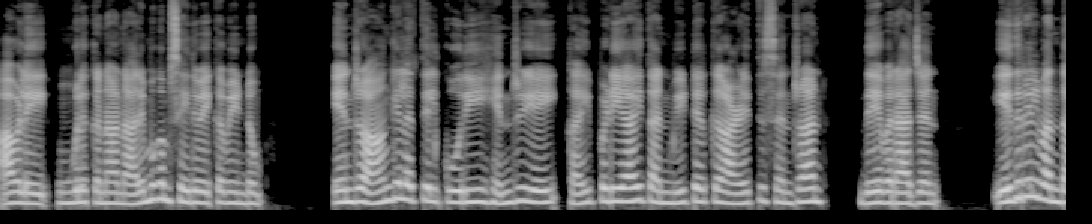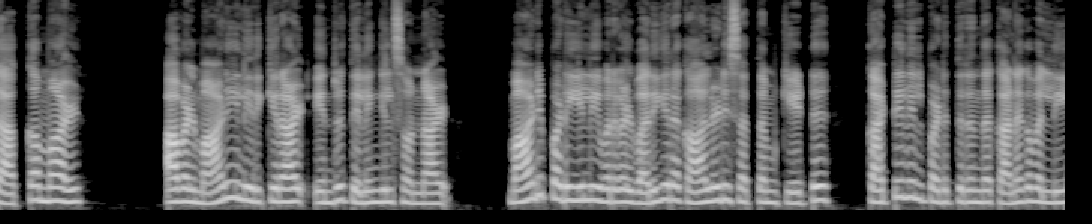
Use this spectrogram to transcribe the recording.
அவளை உங்களுக்கு நான் அறிமுகம் செய்து வைக்க வேண்டும் என்று ஆங்கிலத்தில் கூறி ஹென்ரியை கைப்பிடியாய் தன் வீட்டிற்கு அழைத்து சென்றான் தேவராஜன். எதிரில் வந்த அக்கம்மாள் அவள் மாடியில் இருக்கிறாள் என்று தெலுங்கில் சொன்னாள். மாடிப்படியில் இவர்கள் வருகிற காலடி சத்தம் கேட்டு கட்டிலில் படுத்திருந்த கனகவல்லி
